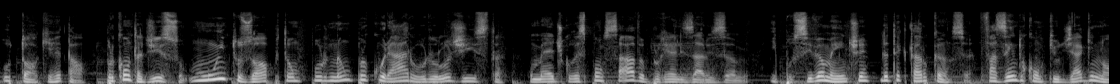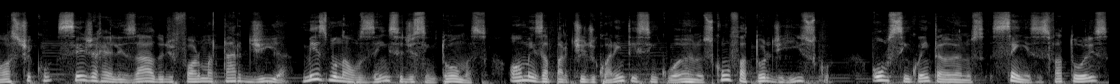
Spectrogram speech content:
o toque retal. Por conta disso, muitos optam por não procurar o urologista, o médico responsável por realizar o exame, e possivelmente detectar o câncer, fazendo com que o diagnóstico seja realizado de forma tardia. Mesmo na ausência de sintomas, homens a partir de 45 anos com fator de risco ou 50 anos sem esses fatores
